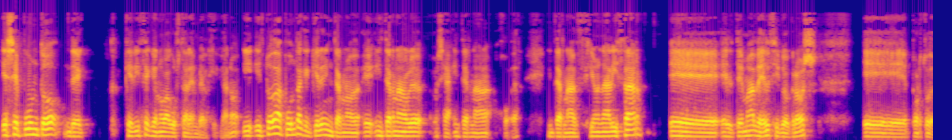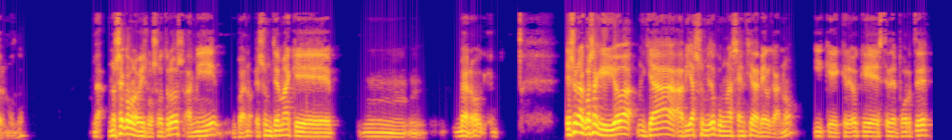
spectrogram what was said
ese punto de que dice que no va a gustar en Bélgica, ¿no? Y, y todo apunta que quieren eh, interna, o sea, internacionalizar eh, el tema del ciclocross eh, por todo el mundo. No sé cómo lo veis vosotros. A mí, bueno, es un tema que, mmm, bueno, es una cosa que yo ya había asumido como una esencia belga, ¿no? Y que creo que este deporte,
